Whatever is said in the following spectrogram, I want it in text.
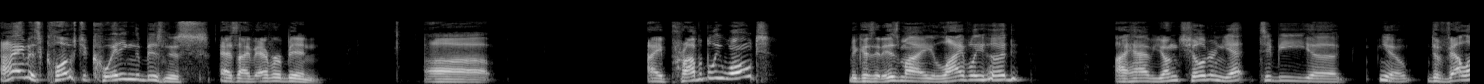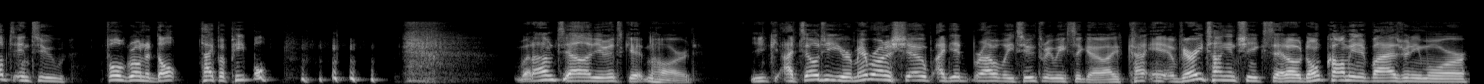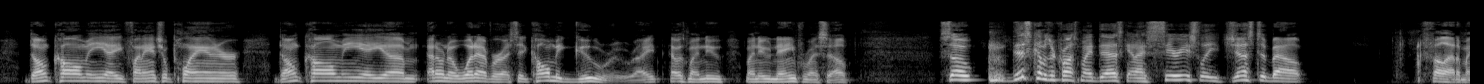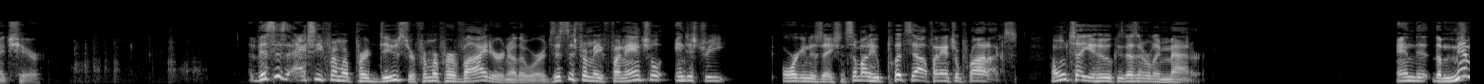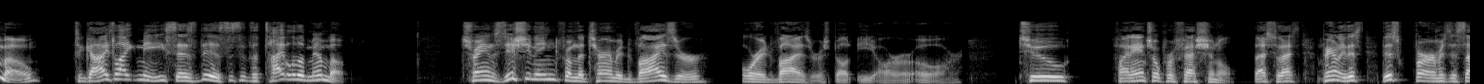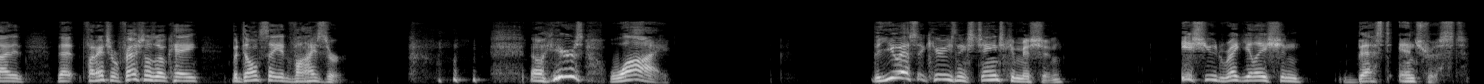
I'm as close to quitting the business as I've ever been. Uh, I probably won't because it is my livelihood. I have young children yet to be, uh, you know, developed into full grown adult type of people. but I'm telling you, it's getting hard. You, I told you, you remember on a show I did probably two, three weeks ago, I kind of, very tongue in cheek said, Oh, don't call me an advisor anymore. Don't call me a financial planner. Don't call me a, um, I don't know, whatever. I said, call me guru, right? That was my new, my new name for myself. So this comes across my desk and I seriously just about fell out of my chair. This is actually from a producer, from a provider, in other words. This is from a financial industry organization, somebody who puts out financial products. I won't tell you who because it doesn't really matter. And the, the memo to guys like me says this. This is the title of the memo. Transitioning from the term advisor or advisor, spelled E-R-O-R, to financial professional. That's so that's apparently this this firm has decided that financial professional is okay, but don't say advisor. now here's why. The U.S. Securities and Exchange Commission issued regulation best interest,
